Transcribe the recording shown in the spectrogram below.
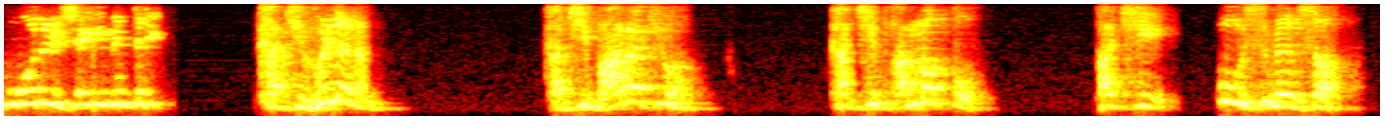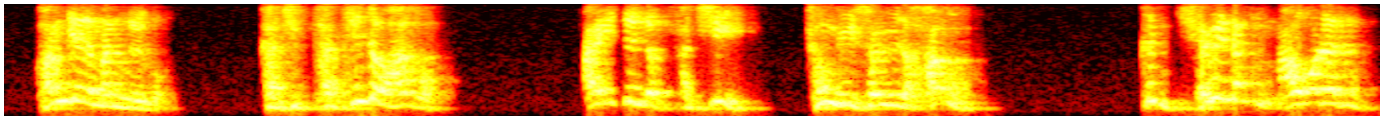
모든 시민들이 같이 훈련합니다. 같이 바베큐 같이 밥 먹고 같이 웃으면서 관계를 만들고 같이 파티도 하고 아이들도 같이 총기 소유도 하고 그 재미난 마을은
